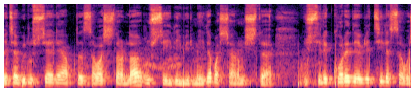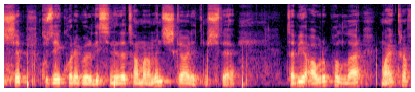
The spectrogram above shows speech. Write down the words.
ve tabi Rusya ile yaptığı savaşlarla Rusya'yı devirmeyi de başarmıştı. Üstelik Kore devletiyle savaşıp Kuzey Kore bölgesini de tamamen işgal etmişti. Tabii Avrupalılar Minecraft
